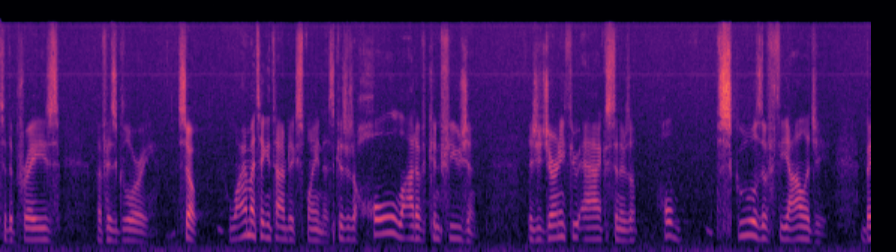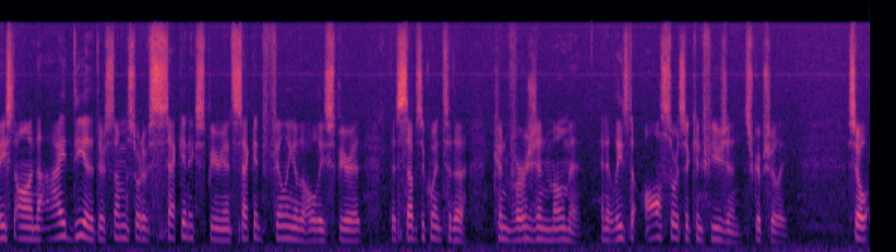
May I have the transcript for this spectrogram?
to the praise of his glory. So, why am I taking time to explain this? Because there's a whole lot of confusion as you journey through Acts, and there's a whole schools of theology based on the idea that there's some sort of second experience, second filling of the Holy Spirit that's subsequent to the conversion moment. And it leads to all sorts of confusion scripturally. So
